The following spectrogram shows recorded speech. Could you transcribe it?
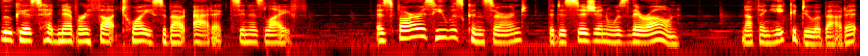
Lucas had never thought twice about addicts in his life. As far as he was concerned, the decision was their own. Nothing he could do about it.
